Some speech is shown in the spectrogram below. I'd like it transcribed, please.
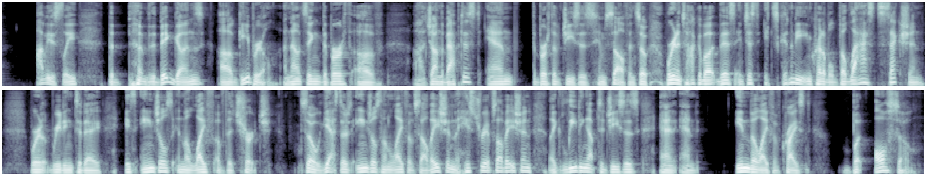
obviously, the, the big guns, uh, Gabriel announcing the birth of uh, John the Baptist and the birth of Jesus himself. And so we're going to talk about this. It just it's going to be incredible. The last section we're reading today is angels in the life of the church. So yes, there's angels in the life of salvation, the history of salvation, like leading up to Jesus and and in the life of Christ, but also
